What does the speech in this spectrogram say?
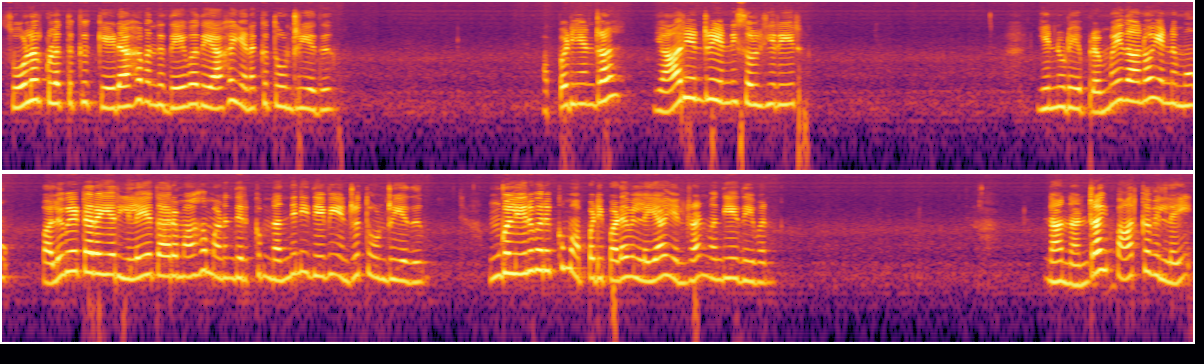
சோழர் குலத்துக்கு கேடாக வந்த தேவதையாக எனக்கு தோன்றியது. அப்படியென்றால் யார் என்று எண்ணி சொல்கிறீர்? என்னுடைய பிரம்மைதானோ என்னமோ பழுவேட்டரையர் இளையதாரமாக மணந்திருக்கும் நந்தினி தேவி என்று தோன்றியது. உங்கள் இருவருக்கும் அப்படி படவில்லையா? என்றான் வந்தியத்தேவன். நான் நன்றாய் பார்க்கவில்லை.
